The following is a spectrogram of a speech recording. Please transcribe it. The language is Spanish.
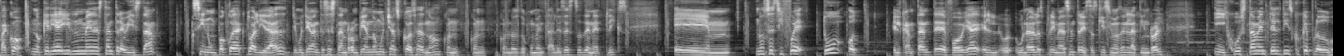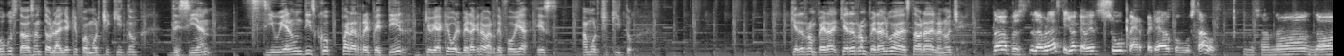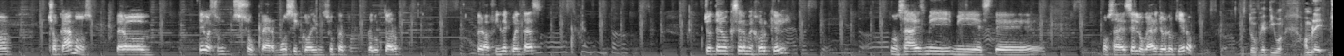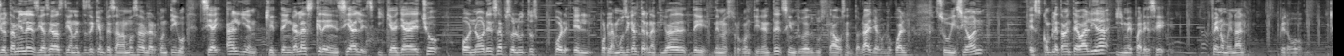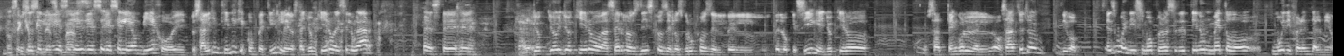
Paco, no quería irme de esta entrevista sin un poco de actualidad. Últimamente se están rompiendo muchas cosas, ¿no? Con, los documentales estos de Netflix. Em, no sé si fue tú o el cantante de Fobia, una de las primeras entrevistas que hicimos en Latin Roll. Y justamente el disco que produjo Gustavo Santaolalla, que fue Amor Chiquito, decían, si hubiera un disco para repetir, que hubiera que volver a grabar de Fobia, es Amor Chiquito. ¿Quieres romper, ¿Quieres romper algo a esta hora de la noche? No, pues la verdad es que yo acabé súper peleado con Gustavo. O sea, no, no chocamos, pero digo, es un súper músico y un súper productor, pero a fin de cuentas, yo tengo que ser mejor que él. O sea, es mi, mi, este, o sea, ese lugar yo lo quiero. Es tu objetivo. Hombre, yo también le decía a Sebastián antes de que empezáramos a hablar contigo, si hay alguien que tenga las credenciales y que haya hecho honores absolutos por, el, por la música alternativa de, nuestro continente, sin duda es Gustavo Santolaya, con lo cual su visión es completamente válida y me parece fenomenal. Pero no sé pues qué es, más. Es, el león viejo y pues alguien tiene que competirle. O sea, yo quiero ese lugar. Este. Yo, yo, yo quiero hacer los discos de los grupos del, de lo que sigue. Yo quiero. O sea, tengo el. O sea, yo, digo, es buenísimo, pero tiene un método muy diferente al mío.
